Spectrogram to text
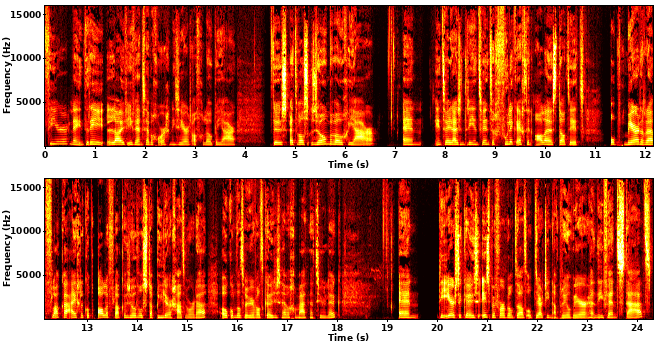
vier, nee, drie live events hebben georganiseerd afgelopen jaar. Dus het was zo'n bewogen jaar. En in 2023 voel ik echt in alles dat dit op meerdere vlakken, eigenlijk op alle vlakken, zoveel stabieler gaat worden. Ook omdat we weer wat keuzes hebben gemaakt natuurlijk. En die eerste keuze is bijvoorbeeld dat op 13 april weer een event staat.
